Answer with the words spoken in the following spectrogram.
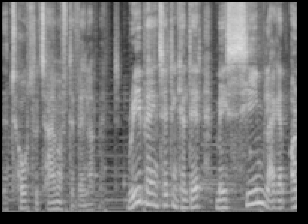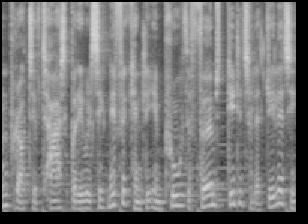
the total time of development. Repaying technical debt may seem like an unproductive task, but it will significantly improve the firm's digital agility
